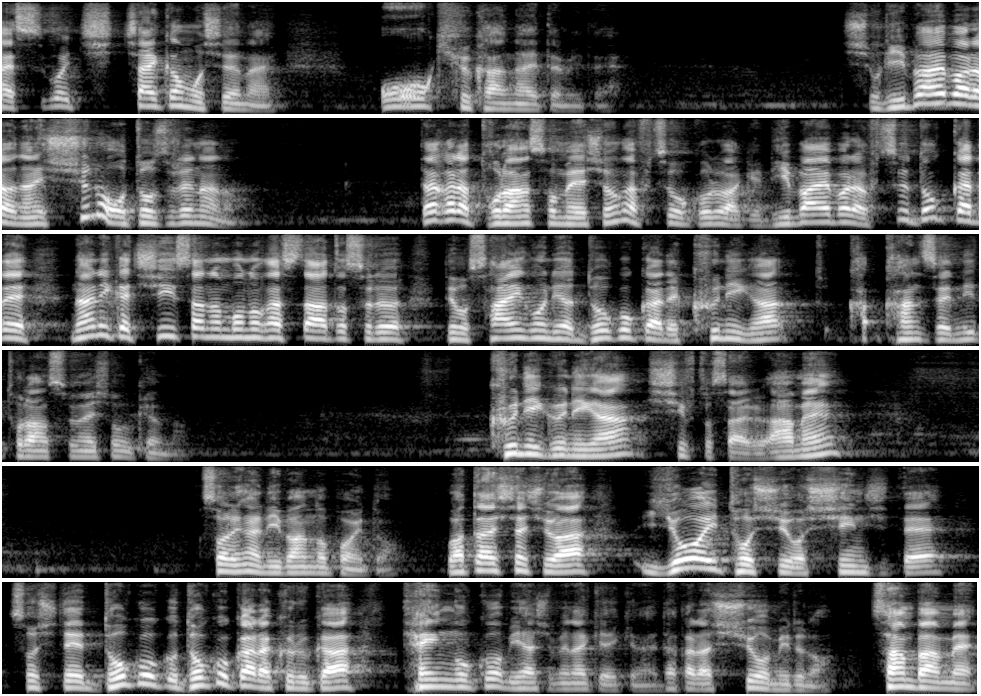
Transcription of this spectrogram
えすごいちっちゃいかもしれない。大きく考えてみて。リバイバルは何？主の訪れなの。だからトランスフォーメーションが普通起こるわけ。リバイバルは普通どっかで何か小さなものがスタートする。でも最後にはどこかで国が完全にトランスフォーメーションを受けるの。国々がシフトされる。アメンそれが2番のポイント。私たちは良い年を信じて、そしてどこどこから来るか天国を見始めなきゃいけない。だから主を見るの。3番目。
